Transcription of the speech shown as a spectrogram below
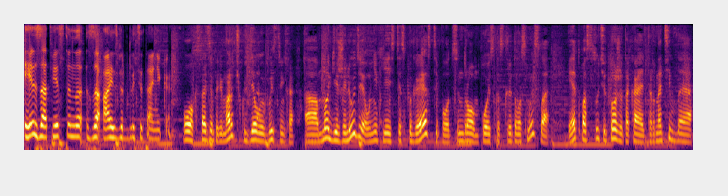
Эльза ответственна за айсберг для Титаника. О, кстати, ремарочку сделаю быстренько. А, многие же люди, у них есть СПГС, типа вот синдром поиска скрытого смысла, и это, по сути, тоже такая альтернативная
